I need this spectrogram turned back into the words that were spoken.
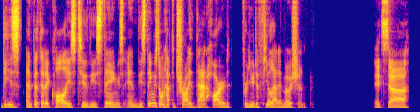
these empathetic qualities to these things, and these things don't have to try that hard for you to feel that emotion. It's uh,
